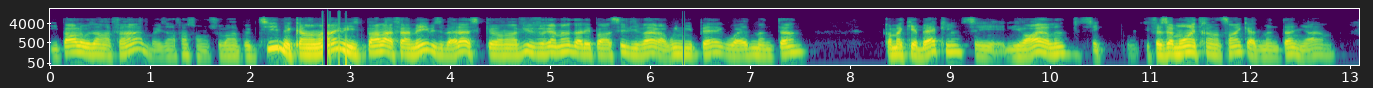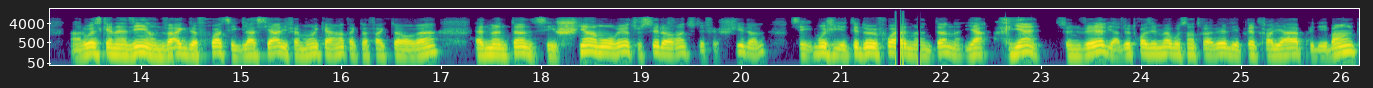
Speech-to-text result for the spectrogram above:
il parle aux enfants. Ben, les enfants sont souvent un peu petits, mais quand même, il parle à la famille. Il dit ben là, est-ce qu'on a envie vraiment d'aller passer l'hiver à Winnipeg ou à Edmonton, comme à Québec? C'est l'hiver. Il faisait moins 35 à Edmonton hier. Dans l'Ouest canadien, il y a une vague de froid, c'est glacial, il fait moins 40 avec le facteur vent. Edmonton, c'est chiant à mourir. Tu sais, Laurent, tu t'es fait chier là. Moi, j'y étais deux fois à Edmonton. Il n'y a rien. C'est une ville, il y a deux, trois immeubles au centre-ville, des pétrolières puis des banques.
